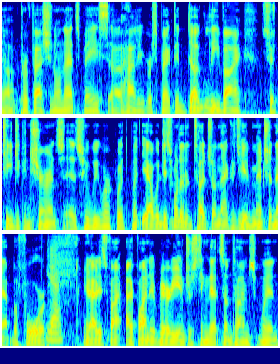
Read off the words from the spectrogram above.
uh, professional in that space, uh, highly respected. Doug Levi, Strategic Insurance is who we work with. But yeah, we just wanted to touch on that because you had mentioned that before. Yes. And I just find I find it very interesting that sometimes when,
